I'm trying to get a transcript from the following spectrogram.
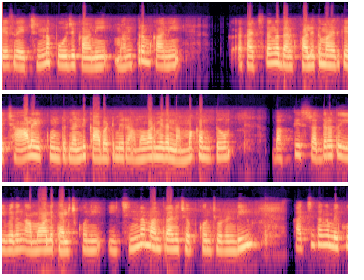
చేసిన ఈ చిన్న పూజ కానీ మంత్రం కానీ ఖచ్చితంగా దానికి ఫలితం అనేది చాలా ఎక్కువ ఉంటుందండి. కాబట్టి మీరు అమ్మవారి మీద నమ్మకంతో భక్తి శ్రద్ధలతో ఈ విధంగా అమ్మవారిని తలుచుకొని ఈ చిన్న మంత్రాన్ని చెప్పుకొని చూడండి. ఖచ్చితంగా మీకు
